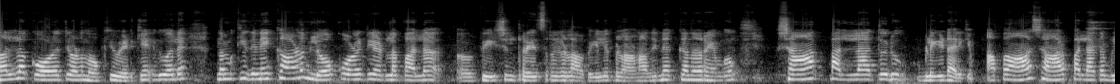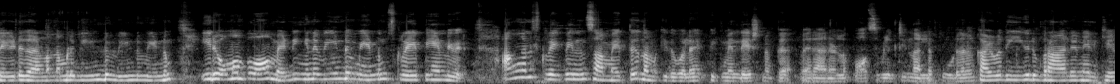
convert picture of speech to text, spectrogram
നല്ല ക്വാളിറ്റി ഉള്ള നോക്കി മേടിക്കുക. ഇതുപോലെ നമുക്ക് ഇതിനേക്കാളും ലോ ക്വാളിറ്റി ആയിട്ടുള്ള പല ഫേഷ്യൽ ട്രേസറുകൾ അവൈലബിൾ ആണ്. അതിനൊക്കെ എന്ന് പറയുമ്പോൾ ഷാർപ്പ് അല്ലാത്തൊരു ബ്ലേഡ് ആയിരിക്കും. അപ്പൊ ആ ഷാർപ്പ് അല്ലാത്ത ബ്ലേഡ് കാരണം നമ്മൾ വീണ്ടും വീണ്ടും വീണ്ടും ഈ രോമം പോകാൻ വേണ്ടി ഇങ്ങനെ വീണ്ടും വീണ്ടും സ്ക്രേപ്പ് ചെയ്യേണ്ടി വരും. അങ്ങനെ സ്ക്രേപ്പ് ചെയ്യുന്ന സമയത്ത് നമുക്ക് ഇതുപോലെ പിഗ്മെന്റേഷൻ ഒക്കെ വരാനുള്ള പോസിബിലിറ്റി നല്ല കൂടുതലാണ്. കഴിവത് ഈ ഒരു ബ്രാൻഡിന് എനിക്ക്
